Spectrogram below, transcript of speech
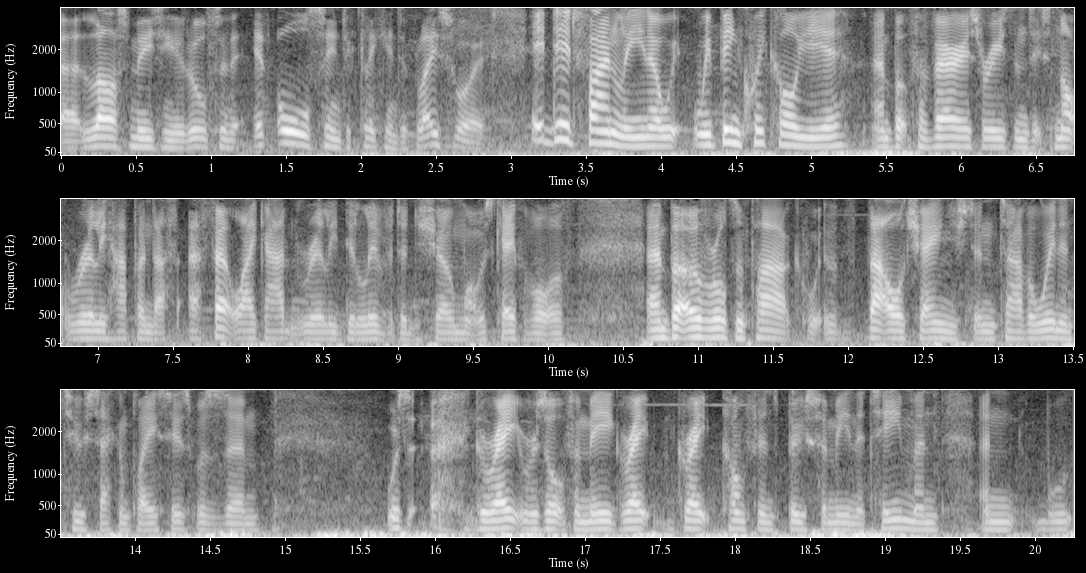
Uh, last meeting at Oulton, it all seemed to click into place for you. It did finally. You know, we, we've been quick all year, um, but for various reasons, it's not really happened. I, f- I felt like I hadn't really delivered and shown what I was capable of. Um, but over Oulton Park, that all changed, and to have a win and two second places was. Um, was a great result for me, great great confidence boost for me and the team, and and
